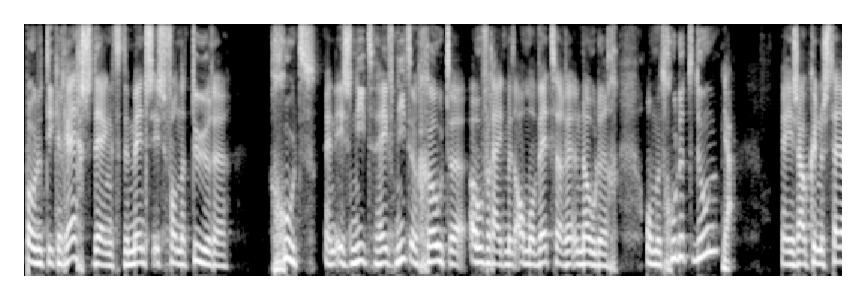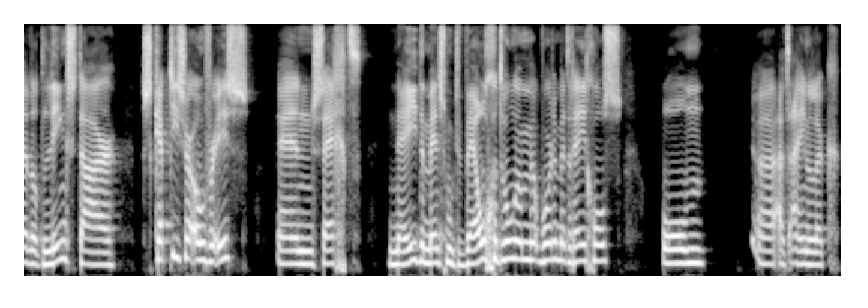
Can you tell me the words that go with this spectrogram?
politiek rechts denkt de mens is van nature goed en is niet, heeft niet een grote overheid met allemaal wetten nodig om het goede te doen. Ja, En je zou kunnen stellen dat links daar sceptischer over is en zegt nee, de mens moet wel gedwongen worden met regels om eh, uiteindelijk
